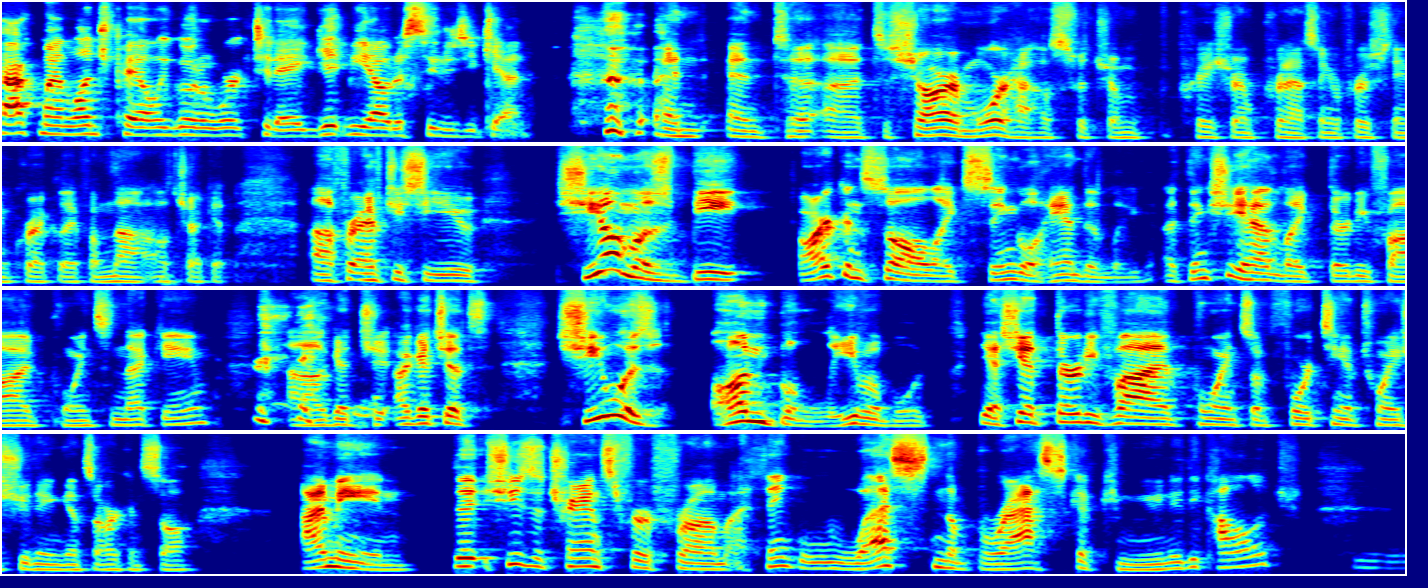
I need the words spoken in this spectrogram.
pack my lunch pail and go to work today. Get me out as soon as you can. and and to uh, to Shara Morehouse, which I'm pretty sure I'm pronouncing her first name correctly. If I'm not, I'll check it. Uh, for FGCU, she almost beat Arkansas like single handedly. I think she had like 35 points in that game. I'll get you. I'll get you. She was unbelievable. Yeah, she had 35 points on 14 of 20 shooting against Arkansas. I mean, th- she's a transfer from I think West Nebraska Community College. Mhm.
